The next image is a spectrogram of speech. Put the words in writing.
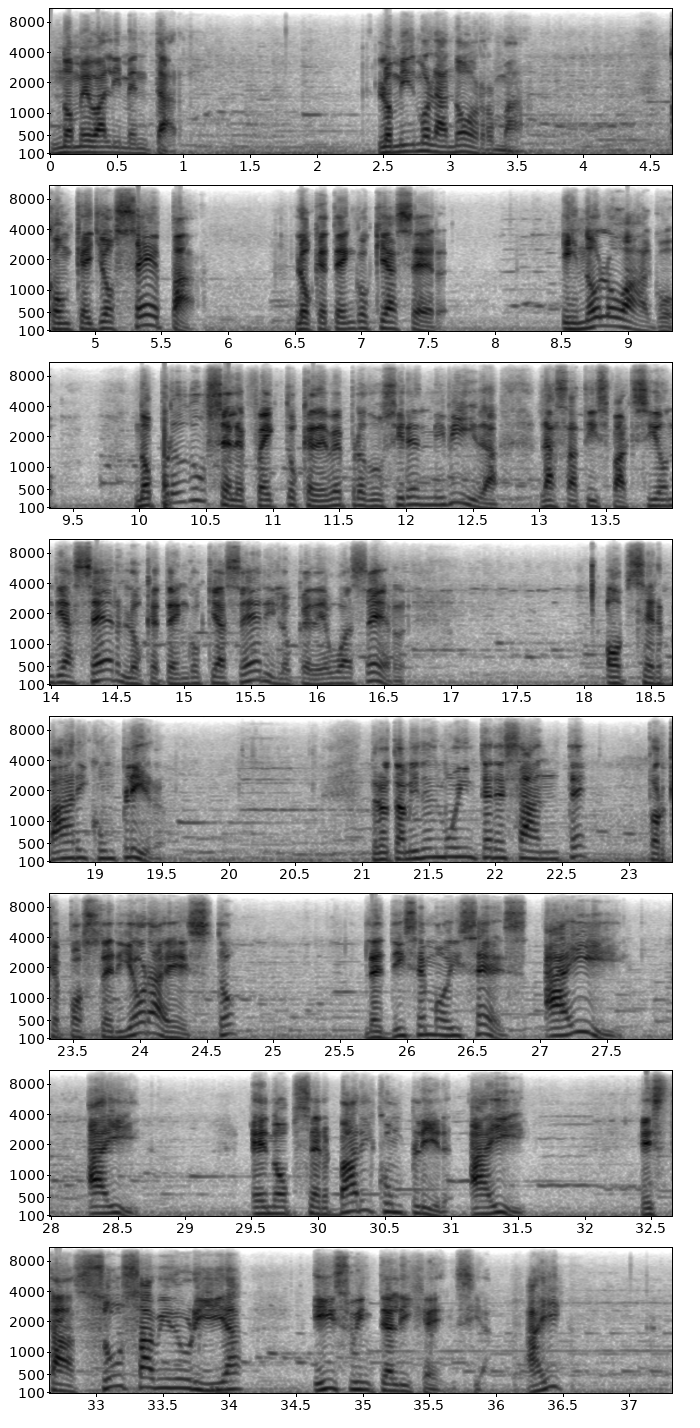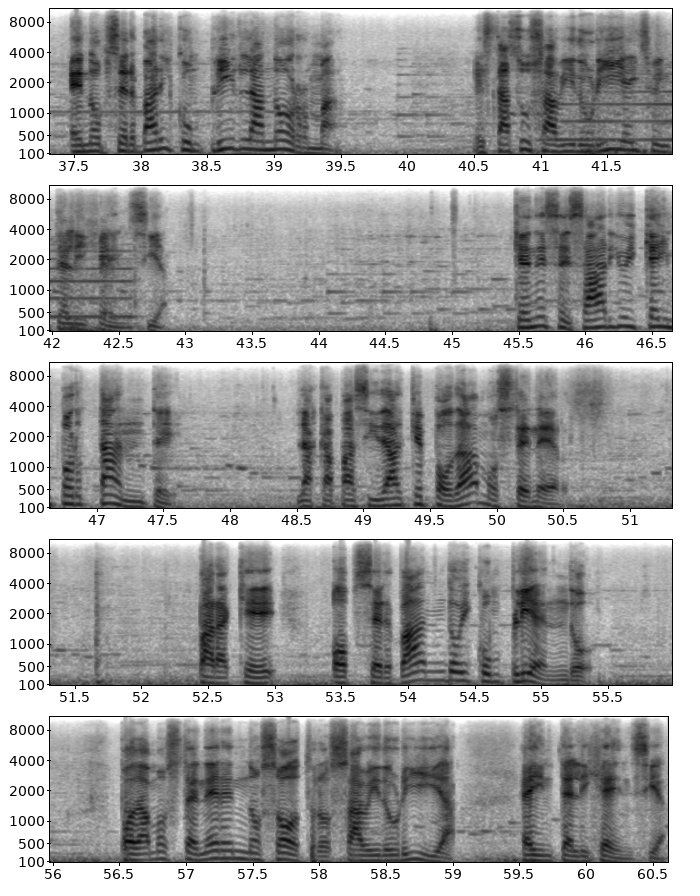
no me va a alimentar. Lo mismo la norma con que yo sepa lo que tengo que hacer y no lo hago, no produce el efecto que debe producir en mi vida, la satisfacción de hacer lo que tengo que hacer y lo que debo hacer. Observar y cumplir. Pero también es muy interesante porque posterior a esto, les dice Moisés, ahí, ahí, en observar y cumplir, ahí está su sabiduría y su inteligencia. Ahí, en observar y cumplir la norma, está su sabiduría y su inteligencia. Qué necesario y qué importante la capacidad que podamos tener para que observando y cumpliendo podamos tener en nosotros sabiduría e inteligencia.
